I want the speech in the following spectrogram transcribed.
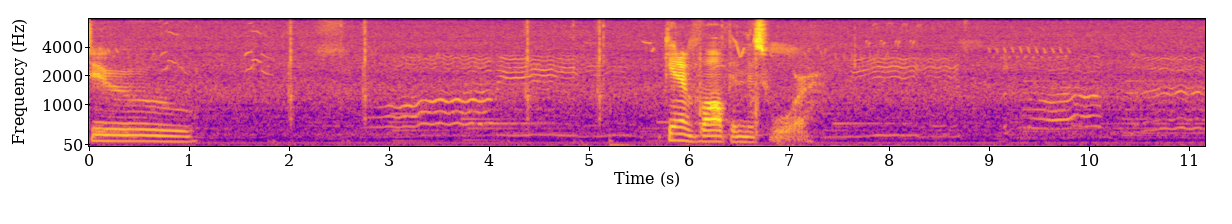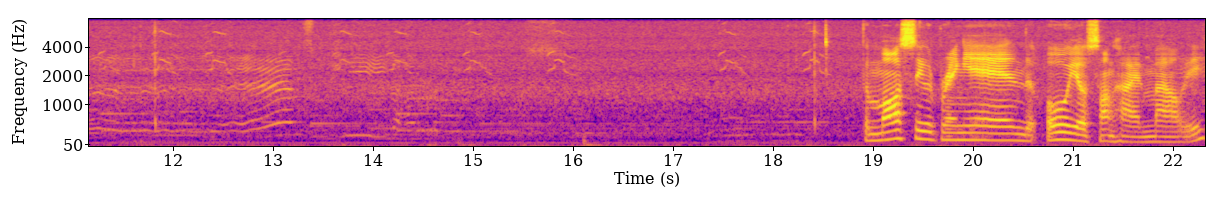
to get involved in this war. The Mossi would bring in the Oyo, Songhai, and Maui.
